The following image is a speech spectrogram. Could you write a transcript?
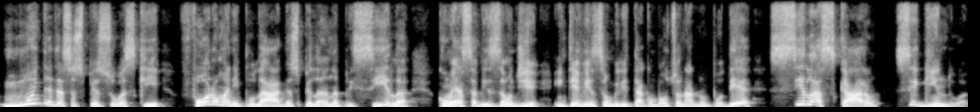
muitas dessas pessoas que foram manipuladas pela Ana Priscila com essa visão de intervenção militar com Bolsonaro no poder se lascaram seguindo-a.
